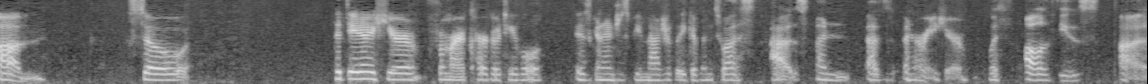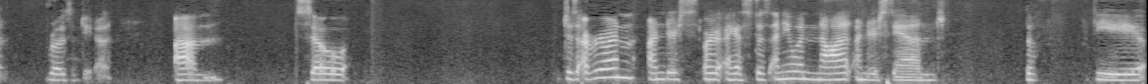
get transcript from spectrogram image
Um, so the data here from our cargo table is going to just be magically given to us as an as an array here with all of these uh, rows of data. Um, so does everyone under or I guess does anyone not understand the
